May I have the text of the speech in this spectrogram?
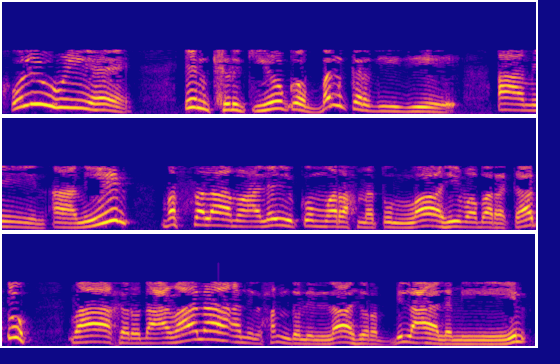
کھلی ہوئی ہیں۔ ان کھڑکیوں کو بند کر دیجیے۔ آمین آمین۔ والسلام عليكم ورحمة الله وبركاته. وآخر دعوانا أن الحمد لله رب العالمين.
